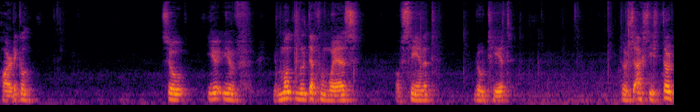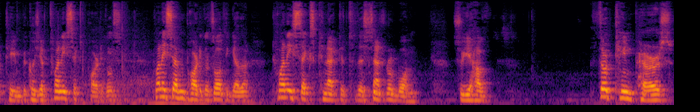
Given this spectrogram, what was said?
particle. So you, you've, you've multiple different ways of seeing it rotate. There's actually 13 because you have 26 particles, 27 particles altogether, 26 connected to the central one. So you have 13 pairs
